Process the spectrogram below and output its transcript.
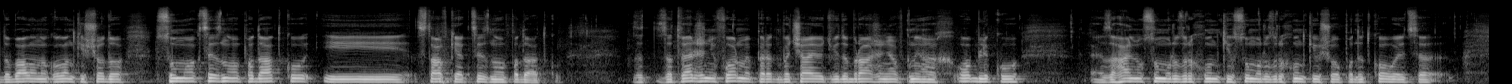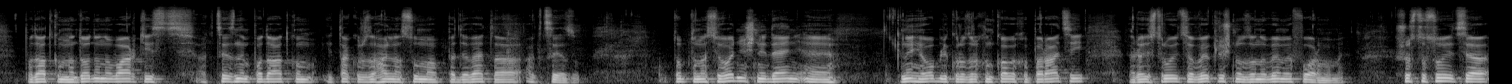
Добавлено колонки щодо суми акцизного податку і ставки акцизного податку. Затверджені форми передбачають відображення в книгах обліку, е, загальну суму розрахунків, суму розрахунків, що оподатковується податком на додану вартість, акцизним податком, і також загальна сума ПДВ та акцизу. Тобто на сьогоднішній день е, книги обліку розрахункових операцій реєструються виключно за новими формами. Що стосується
